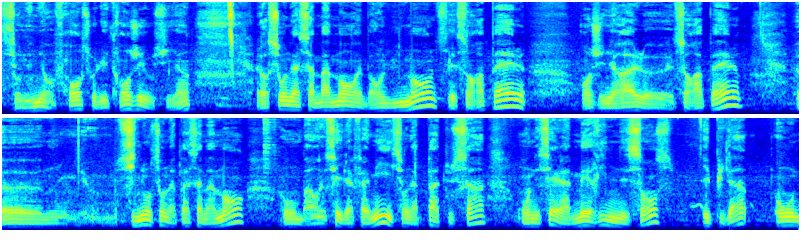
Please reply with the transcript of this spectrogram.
si on est né en France ou à l'étranger aussi, hein. Alors si on a sa maman, eh ben, on lui demande si elle s'en rappelle. En général, euh, elle s'en rappelle. Euh, sinon, si on n'a pas sa maman, on, bah, on essaye la famille. Si on n'a pas tout ça, on essaye la mairie de naissance. Et puis là, on,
